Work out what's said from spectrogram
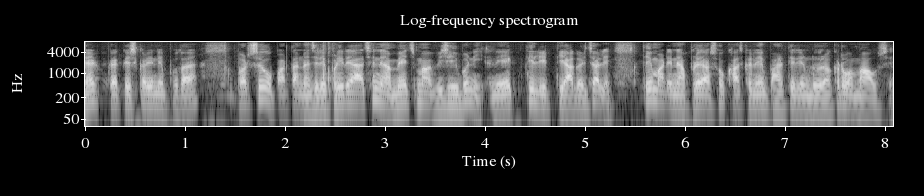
નેટ પ્રેક્ટિસ કરીને પોતાના પરસેવો પાડતા નજરે પડી રહ્યા છે અને આ મેચમાં વિજયી બની અને એકથી લીટથી આગળ ચાલે તે માટેના પ્રયાસો ખાસ કરીને ભારતીય ટીમ દ્વારા કરવામાં આવશે.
